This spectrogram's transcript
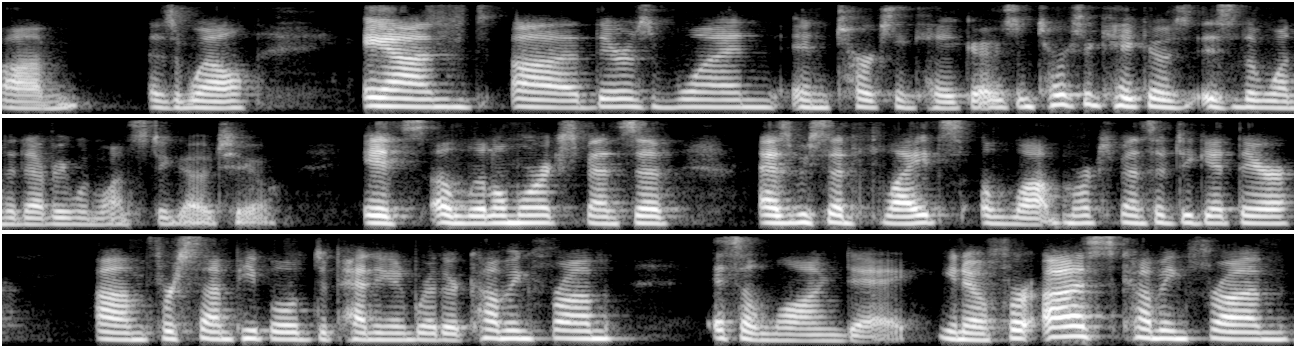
um, as well. And uh, there's one in Turks and Caicos, and Turks and Caicos is the one that everyone wants to go to. It's a little more expensive. As we said, flights a lot more expensive to get there. Um, for some people, depending on where they're coming from, it's a long day. You know, for us coming from,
